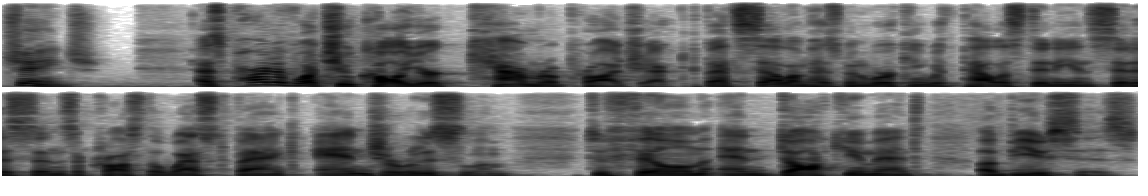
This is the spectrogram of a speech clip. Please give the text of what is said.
change. As part of what you call your camera project, B'Tselem has been working with Palestinian citizens across the West Bank and Jerusalem to film and document abuses.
